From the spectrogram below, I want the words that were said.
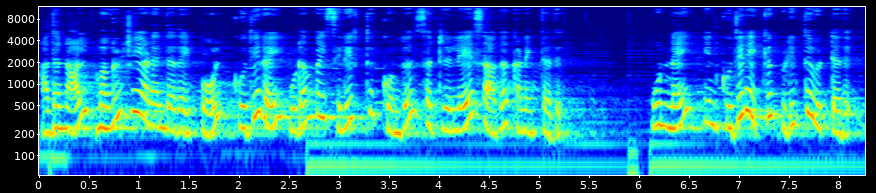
அதனால் மகிழ்ச்சி அடைந்ததைப் போல் குதிரை உடம்பை சிலிர்த்து கொண்டு சற்று லேசாக கனைத்தது. உன்னை என் குதிரைக்கு பிடித்து விட்டது.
